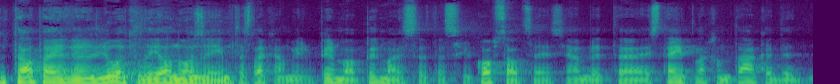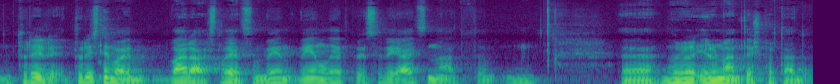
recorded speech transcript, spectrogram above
Nu, Tāpēc ir ļoti liela nozīme. Tas laikam, ir pirmā, pirmais tas ir kopsaucējs. Ja? Bet uh, es teiktu, laikam, tā, ka eh, tur ir tur īstenībā ir vairākas lietas. Un vien, viena lieta, ko es arī aicinātu, uh, ir runājot tieši par tādu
